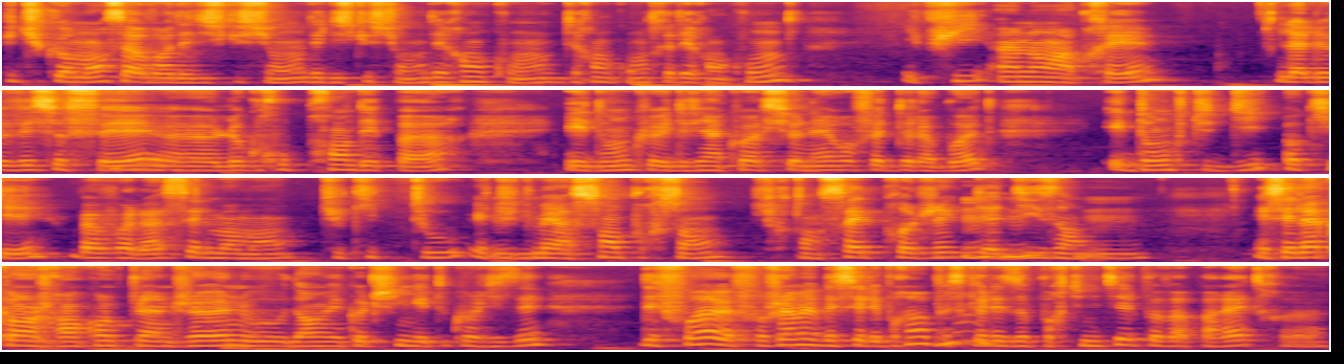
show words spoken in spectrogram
Puis tu commences à avoir des discussions, des discussions, des rencontres, des rencontres et des rencontres. Et puis un an après, la levée se fait, mhm. euh, le groupe prend des parts et donc il devient co-actionnaire au fait de la boîte. Et donc, tu te dis, OK, bah voilà, c'est le moment. Tu quittes tout et tu te mhm. mets à 100% sur ton side project il y a 10 ans. Et c'est là quand je rencontre plein de jeunes ou dans mes coachings et tout, quand je disais, des fois, il faut jamais baisser les bras parce que les opportunités, elles peuvent apparaître euh, mhm.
